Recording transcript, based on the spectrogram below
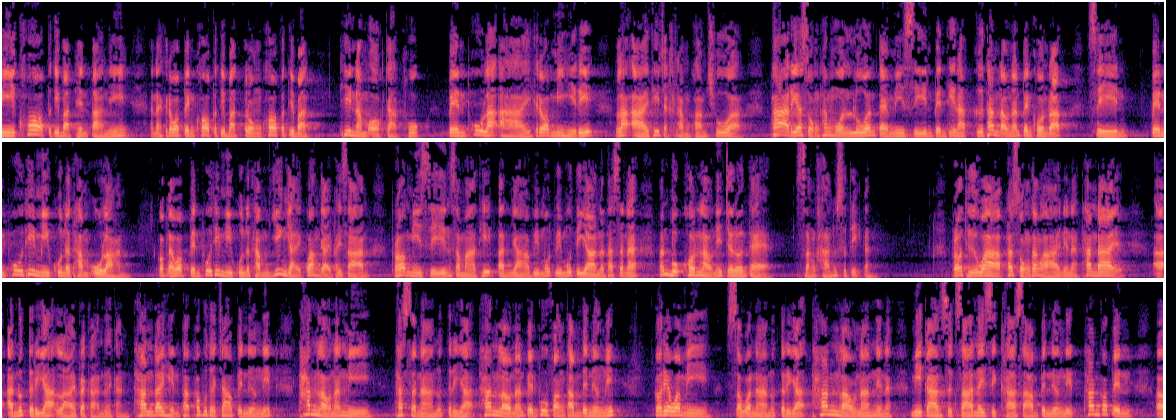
มีข้อปฏิบัติเห็นป่านนี้อันนั้นเรียกว่าเป็นข้อปฏิบัติตรงข้อปฏิบัติที่นำออกจากทุกข์เป็นผู้ละอายเรียกว่ามีหิริ ละอายที่จะทำความชั่ว พระอริยสงฆ์ทั้งมวลล้วนแต่มีศีลเป็นที่รัก คือท่านเหล่านั้นเป็นคนรัก ศีลเป็นผู้ที่มีคุณธรรมอูลาน ก็แปลว่าเป็นผู้ที่มีคุณธรรมยิ่งใหญ่กว้างใหญ่ไพศาลเพราะมีศีลสมาธิปัญญาวิมุตติวิมุตติญาณทัศนะมันบุคคลเหล่านี้เจริญแต่สังขานุสติกัน เพราะถือว่าพระสงฆ์ทั้งหลายเนี่ยนะท่านได้ อนุตริยะหลายประการด้วยกัน ท่านได้เห็นพระพระพุทธเจ้าเป็นเนืองนิด ท่านเหล่านั้นมีทัศนานุตริยะ ท่านเหล่านั้นเป็นผู้ฟังธรรมเป็นเนืองนิด ก็เรียกว่ามีสวนานุตริยะ ท่านเหล่านั้นเนี่ยนะมีการศึกษาในสิกขาสามเป็นเนืองนิด ท่านก็เป็น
